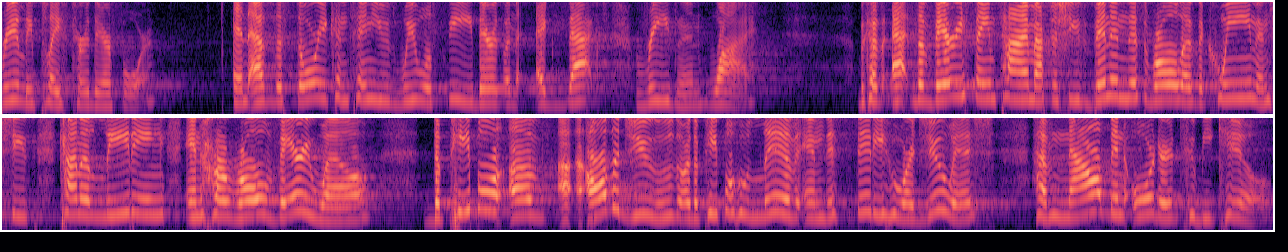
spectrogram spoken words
really placed her there for. And as the story continues, we will see there's an exact reason why. Because at the very same time, after she's been in this role as the queen and she's kind of leading in her role very well, the people of uh, all the Jews or the people who live in this city who are Jewish have now been ordered to be killed.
